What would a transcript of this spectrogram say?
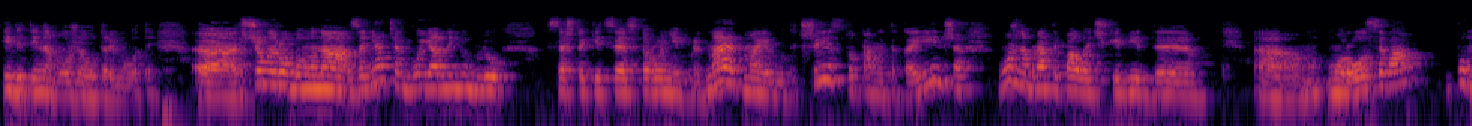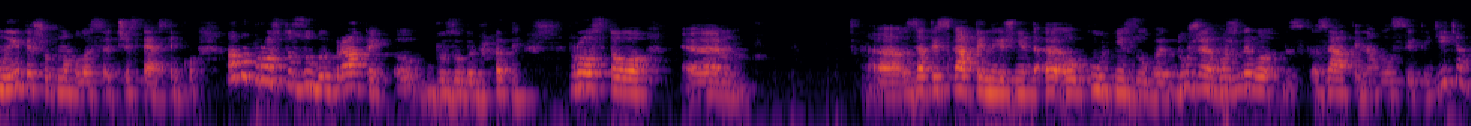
І дитина може утримувати. Е, Що ми робимо на заняттях? Бо я не люблю все ж таки це сторонній предмет, має бути чисто, там і таке інше. Можна брати палички від е, е, морозива, помити, щоб воно було чистесенько, або просто зуби брати, зуби брати, просто затискати нижні кутні зуби. Дуже важливо сказати, наголосити дітям,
